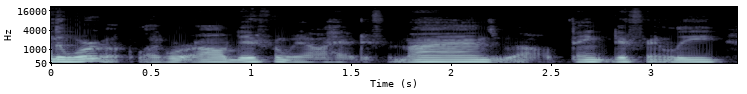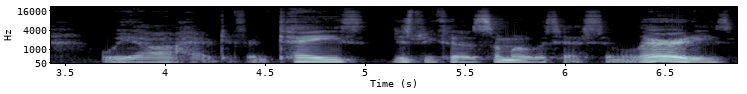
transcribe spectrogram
the world. Like we're all different. We all have different minds. We all think differently. We all have different tastes. Just because some of us have similarities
